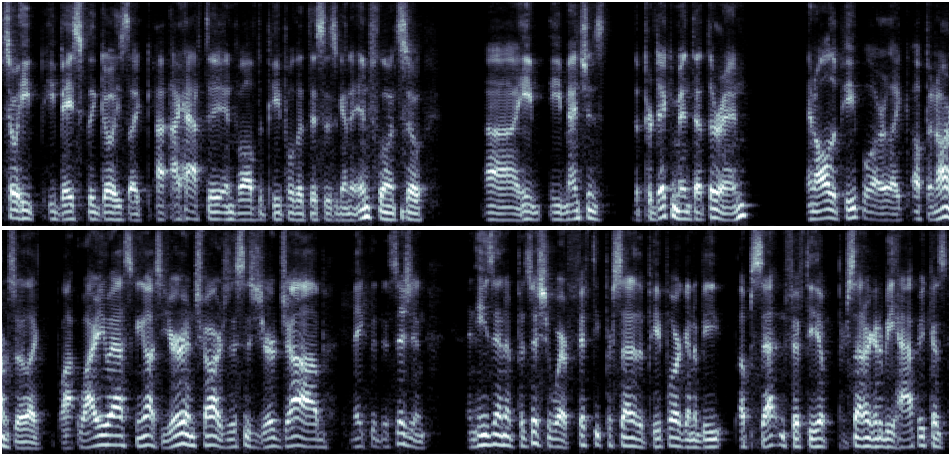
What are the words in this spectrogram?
so he he basically goes, he's like, I, I, have to involve the people that this is going to influence. So uh, he he mentions the predicament that they're in. And all the people are like up in arms. They're like, why, why are you asking us? You're in charge. This is your job make the decision. And he's in a position where 50% of the people are going to be upset and 50% are going to be happy because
